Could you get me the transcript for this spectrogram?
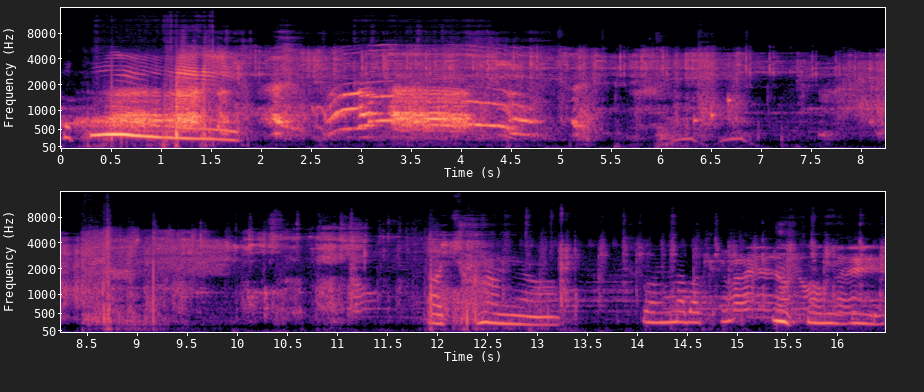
Peki. Ya çıkmam ya. Sonuna bakayım. Senin yüzünde.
